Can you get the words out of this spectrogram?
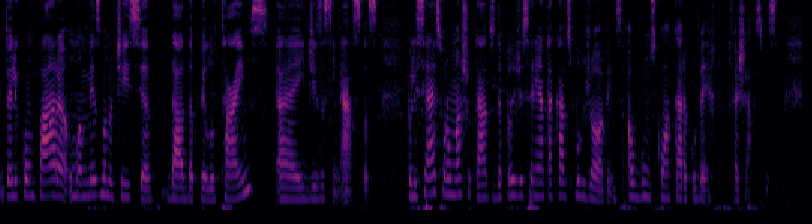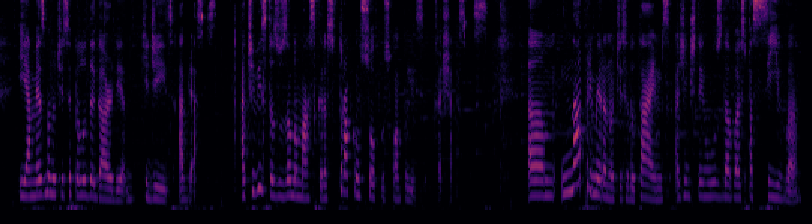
Então ele compara uma mesma notícia dada pelo Times e diz assim, aspas, policiais foram machucados depois de serem atacados por jovens, alguns com a cara coberta, fecha aspas. E a mesma notícia pelo The Guardian, que diz, abre aspas, ativistas usando máscaras trocam socos com a polícia, fecha aspas. Um, na primeira notícia do Times, a gente tem o uso da voz passiva,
